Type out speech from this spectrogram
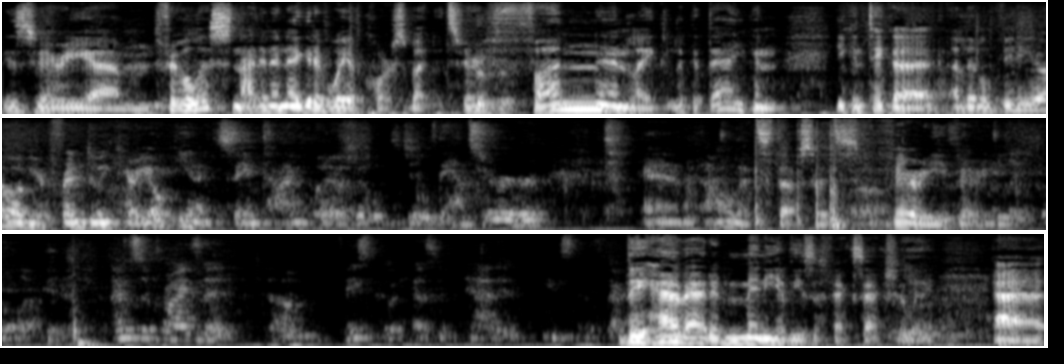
It is very um, frivolous, not in a negative way, of course, but it's very fun and like, look at that. You can you can take a, a little video of your friend doing karaoke and at the same time put a little digital dancer and all that stuff. So it's very, very. Yeah. I'm surprised that um, Facebook hasn't added these effects. They have added many of these effects, actually. Uh,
